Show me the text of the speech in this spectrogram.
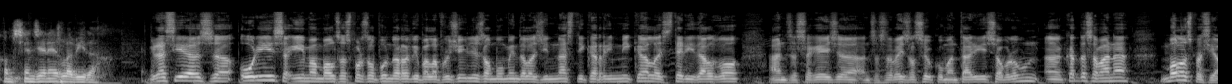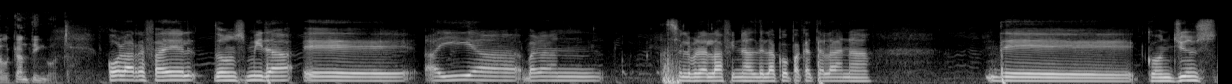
com si ens hi anés la vida. Gràcies, uh, Uri. Seguim amb els esports del punt de ràdio Palafrugell. És el moment de la gimnàstica rítmica. L'Ester Hidalgo ens, segueix, uh, ens serveix el seu comentari sobre un uh, cap de setmana molt especial que han tingut. Hola, Rafael. Doncs mira, eh, ahir eh, van celebrar la final de la Copa Catalana de conjunts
